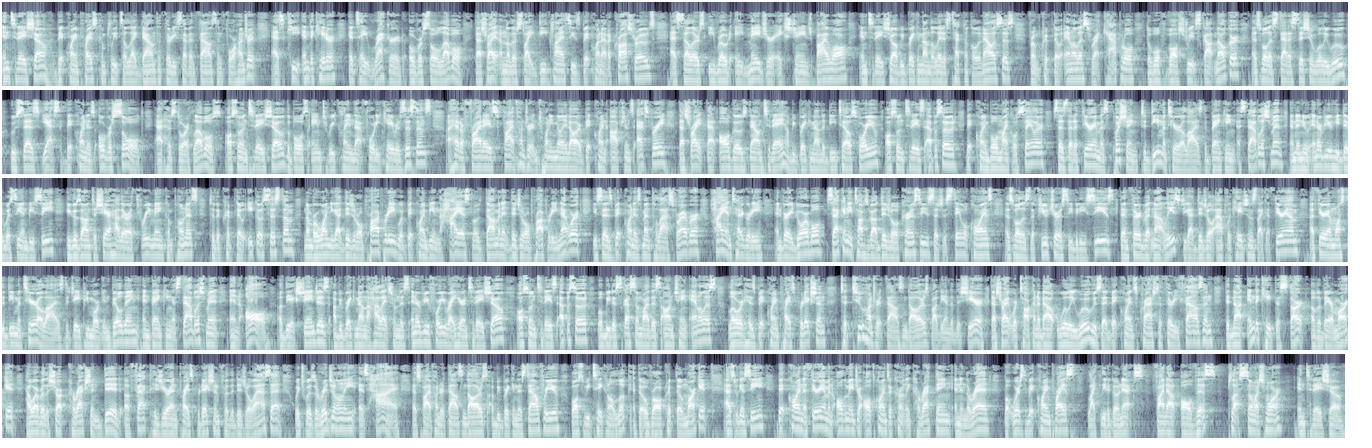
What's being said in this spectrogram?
In today's show, Bitcoin price completes a leg down to 37,400 as key indicator hits a record oversold level. That's right. Another slight decline sees Bitcoin at a crossroads as sellers erode a major exchange buy wall. In today's show, I'll be breaking down the latest technical analysis from crypto analyst Rekt Capital, the Wolf of Wall Street Scott Melker, as well as statistician Willy Woo, who says, yes, Bitcoin is oversold at historic levels. Also in today's show, the bulls aim to reclaim that 40k resistance ahead of Friday's $520 million Bitcoin options expiry. That's right. That all goes down today. I'll be breaking down the details for you. Also in today's episode, Bitcoin bull Michael Saylor says that Ethereum is pushing to dematerialize the banking establishment. In a new interview he did with CNBC, he goes on to share how there are three main components to the crypto ecosystem. Number one, you got digital property with Bitcoin being the highest, most dominant digital property network. He says Bitcoin is meant to last forever, high integrity, and very durable. Second, he talks about digital currencies such as stable coins, as well as the future of CBDCs. Then third but not least, you got digital applications like Ethereum. Ethereum wants to dematerialize the JP Morgan building and banking establishment and all of the exchanges. I'll be breaking down the highlights from this interview for you right here in today's show. Also in today's episode, we'll be discussing why this on-chain analyst lowered his Bitcoin price prediction to $200,000 by the end of this year. That's right. We're talking about Willy Woo, who said Bitcoin's crash to 30,000 did not indicate the start of a bear market. However, the sharp correction did affect his year-end price prediction for the digital asset, which was originally as high as $500,000. I'll be breaking this down for you. We'll also be taking a look at the overall crypto market. As we can see, Bitcoin, Ethereum, and all the major altcoins are currently correcting and in the red, but where's the Bitcoin price likely to go next? Find out all this, plus so much more in today's show.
